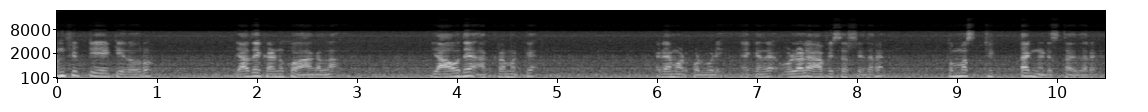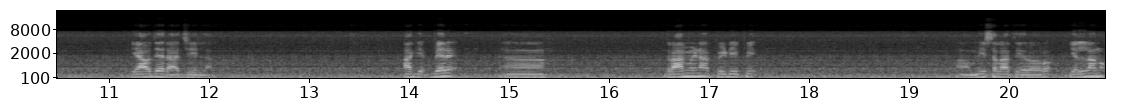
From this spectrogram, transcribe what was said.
ಒನ್ ಫಿಫ್ಟಿ ಏಯ್ಟ್ ಇರೋರು ಯಾವುದೇ ಕಾರಣಕ್ಕೂ ಆಗಲ್ಲ. ಯಾವುದೇ ಅಕ್ರಮಕ್ಕೆ ಎಡೆ ಮಾಡಿಕೊಡ್ಬೇಡಿ. ಯಾಕೆಂದರೆ ಒಳ್ಳೊಳ್ಳೆ ಆಫೀಸರ್ಸ್ ಇದ್ದಾರೆ, ತುಂಬ ಸ್ಟ್ರಿಕ್ಟಾಗಿ ನಡೆಸ್ತಾ ಇದ್ದಾರೆ. ಯಾವುದೇ ರಾಜಿ ಇಲ್ಲ. ಹಾಗೆ ಬೇರೆ ಗ್ರಾಮೀಣ ಪಿ ಡಿ ಪಿ ಮೀಸಲಾತಿ ಇರೋರು ಎಲ್ಲನೂ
